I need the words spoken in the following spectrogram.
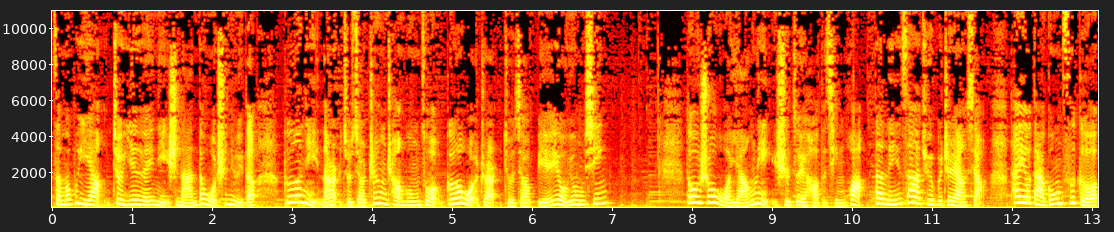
怎么不一样？就因为你是男的，我是女的，搁你那儿就叫正常工作，搁我这儿就叫别有用心。都说我养你是最好的情话，但林萨却不这样想。他有打工资格，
